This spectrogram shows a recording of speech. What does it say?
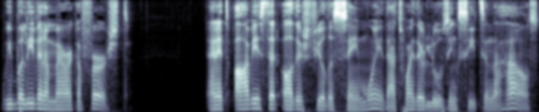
We believe in America first. And it's obvious that others feel the same way. That's why they're losing seats in the House.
